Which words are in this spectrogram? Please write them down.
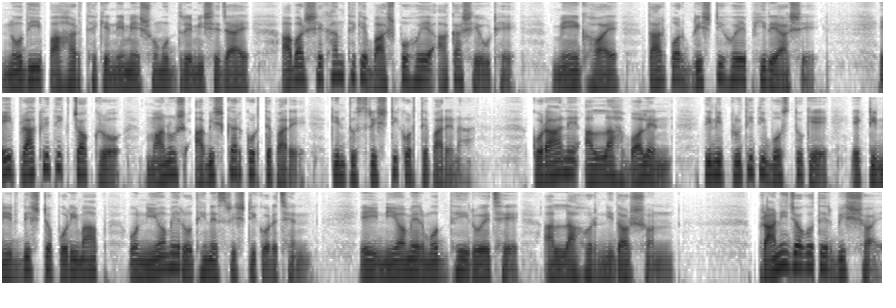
নদী পাহাড় থেকে নেমে সমুদ্রে মিশে যায়, আবার সেখান থেকে বাষ্প হয়ে আকাশে উঠে, মেঘ হয়, তারপর বৃষ্টি হয়ে ফিরে আসে। এই প্রাকৃতিক চক্র মানুষ আবিষ্কার করতে পারে, কিন্তু সৃষ্টি করতে পারে না। কোরআনে আল্লাহ বলেন, তিনি প্রতিটি বস্তুকে একটি নির্দিষ্ট পরিমাপ ও নিয়মের অধীনে সৃষ্টি করেছেন। এই নিয়মের মধ্যেই রয়েছে আল্লাহর নিদর্শন। প্রাণীজগতের বিস্ময়।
